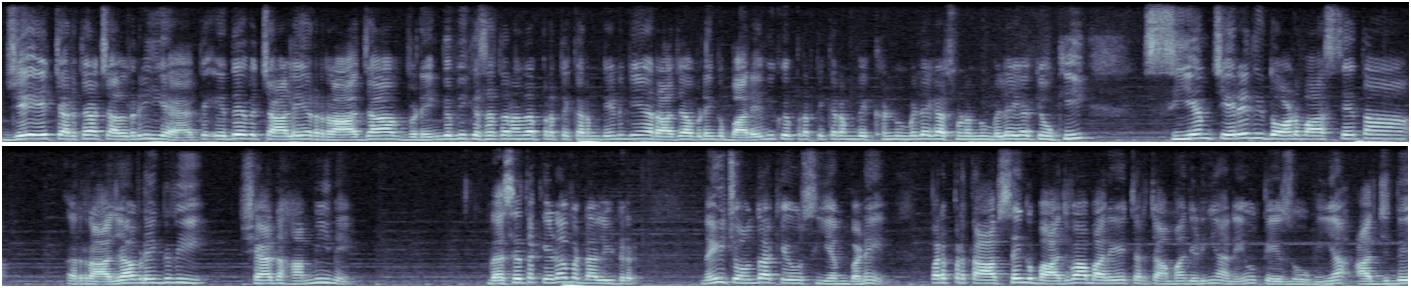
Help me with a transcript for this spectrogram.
ਜੇ ਇਹ ਚਰਚਾ ਚੱਲ ਰਹੀ ਹੈ, ਤੇ ਇਹਦੇ ਵਿਚਾਲੇ ਰਾਜਾ ਵੜਿੰਗ ਵੀ ਕਿਸੇ ਤਰ੍ਹਾਂ ਦਾ ਪ੍ਰਤੀਕਰਮ ਦੇਣਗੇ ਜਾਂ ਰਾਜਾ ਵੜਿੰਗ ਬਾਰੇ ਵੀ ਕੋਈ ਪ੍ਰਤੀਕਰਮ ਵੇਖਣ ਨੂੰ ਮਿਲੇਗਾ, ਸੁਣਨ ਨੂੰ ਮਿਲੇਗਾ? ਕਿਉਂਕਿ ਸੀਐਮ ਚਿਹਰੇ ਦੀ ਦੌੜ ਵਾਸਤੇ ਤਾਂ ਰਾਜਾ ਵੜਿੰਗ ਵੀ ਸ਼ਾਇਦ ਹਾਮੀ ਨੇ। ਵੈਸੇ ਤਾਂ ਕਿਹੜਾ ਵੱਡਾ ਲੀਡਰ ਨਹੀਂ ਚਾਹੁੰਦਾ ਕਿ ਉਹ ਸੀਐਮ ਬਣੇ, ਪਰ ਪ੍ਰਤਾਪ ਸਿੰਘ ਬਾਜਵਾ ਬਾਰੇ ਚਰਚਾਵਾਂ ਜਿਹੜੀਆਂ ਨੇ ਉਹ ਤੇਜ਼ ਹੋ ਗਈਆਂ। ਅੱਜ ਦੇ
